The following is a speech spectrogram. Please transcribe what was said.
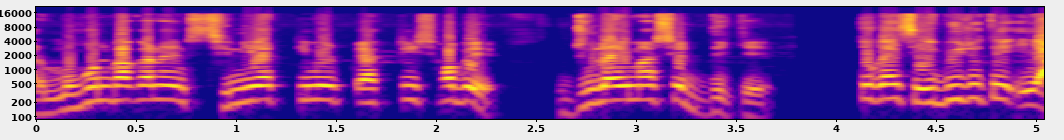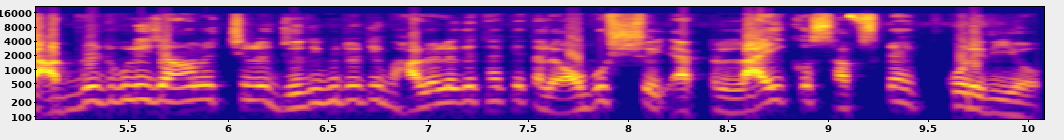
আর মোহনবাগানের সিনিয়র টিমের প্র্যাকটিস হবে জুলাই মাসের দিকে। তো গাইস এই ভিডিওতে এই আপডেটগুলি জানানোর ছিল। যদি ভিডিওটি ভালো লেগে থাকে, তাহলে অবশ্যই একটা লাইক ও সাবস্ক্রাইব করে দিও।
